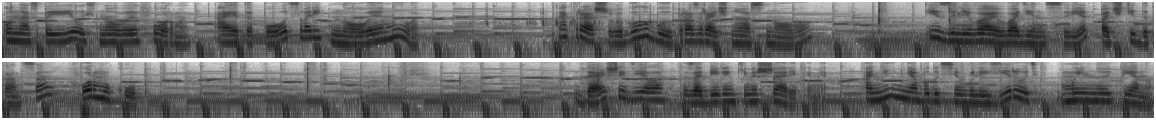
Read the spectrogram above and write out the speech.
У нас появилась новая форма, а это повод сварить новое мыло. Окрашиваю голубую прозрачную основу и заливаю в один цвет почти до конца форму куб. Дальше дело за беленькими шариками. Они у меня будут символизировать мыльную пену.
